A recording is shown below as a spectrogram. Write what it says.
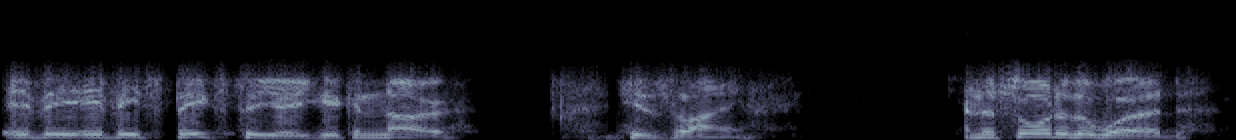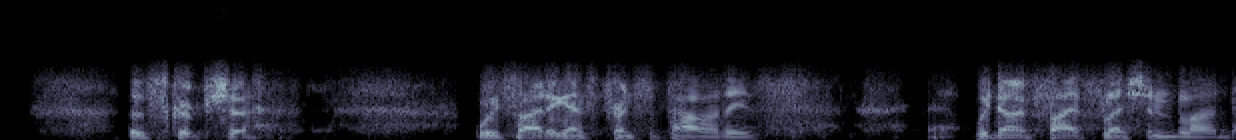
If he if he speaks to you, you can know he's lying. And the sword of the word, the scripture, we fight against principalities we don't fight flesh and blood.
